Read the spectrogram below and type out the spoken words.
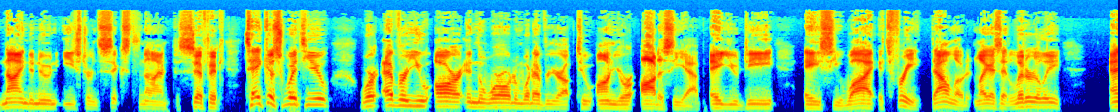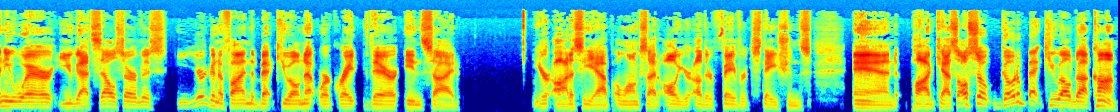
9 to noon Eastern, 6 to 9 Pacific. Take us with you wherever you are in the world and whatever you're up to on your Audacy app, A U D A C Y. It's free. Download it. And like I said, literally anywhere you got cell service, you're going to find the BetQL network right there inside your Audacy app alongside all your other favorite stations and podcasts. Also, go to betql.com.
